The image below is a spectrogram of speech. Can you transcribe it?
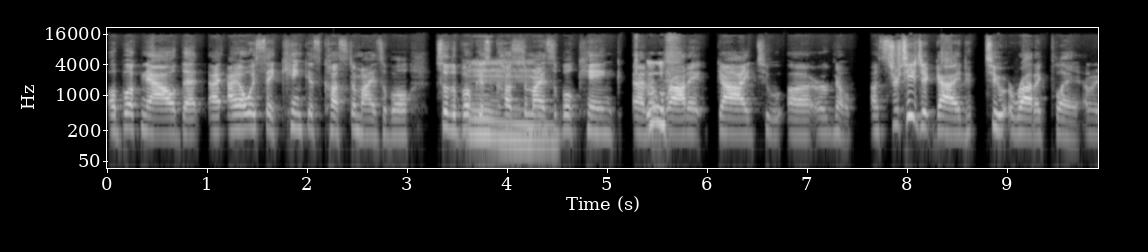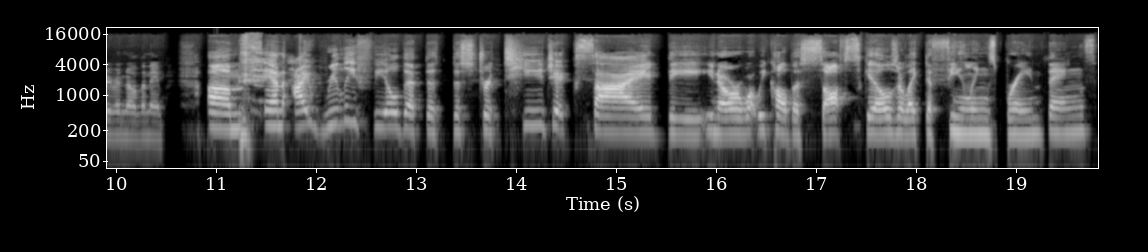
a book now that I, I always say kink is customizable. So the book is Mm. customizable kink, an Oof. erotic guide to uh or no, a strategic guide to erotic play. I don't even know the name. Um and I really feel that the the strategic side, the you know, or what we call the soft skills or like the feelings brain things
